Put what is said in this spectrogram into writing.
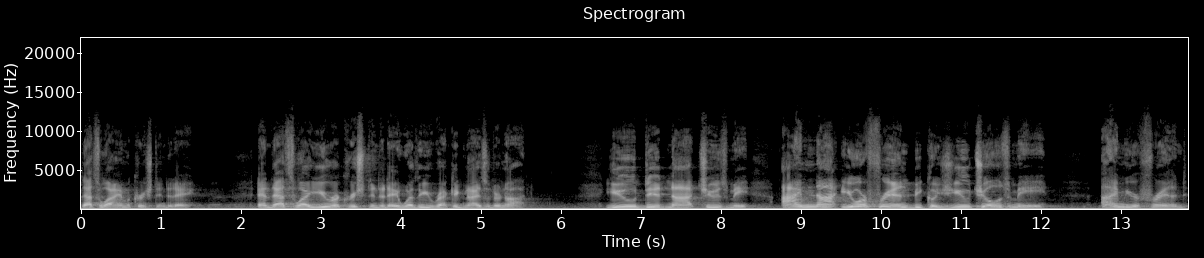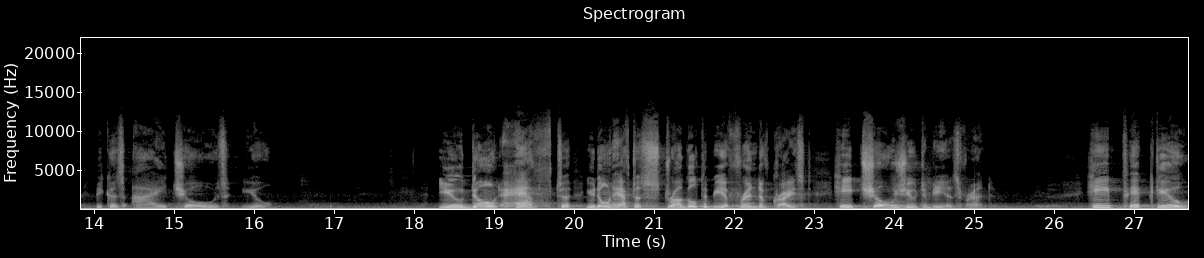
That's why I'm a Christian today. And that's why you're a Christian today, whether you recognize it or not. You did not choose me. I'm not your friend because you chose me. I'm your friend because I chose you. You don't have to you don't have to struggle to be a friend of Christ. He chose you to be his friend. He picked you.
